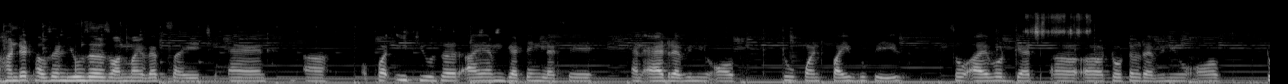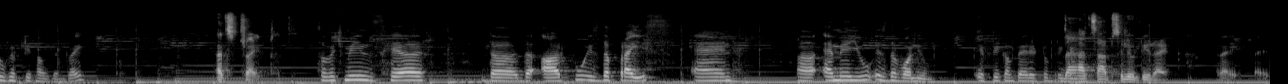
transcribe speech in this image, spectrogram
a hundred thousand users on my website and uh, for each user i am getting let's say an ad revenue of 2.5 rupees so i would get a, a total revenue of 250000 right? That's right. so which means here the the arpu is the price and uh, mau is the volume if we compare it to brick That's absolutely right. right right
